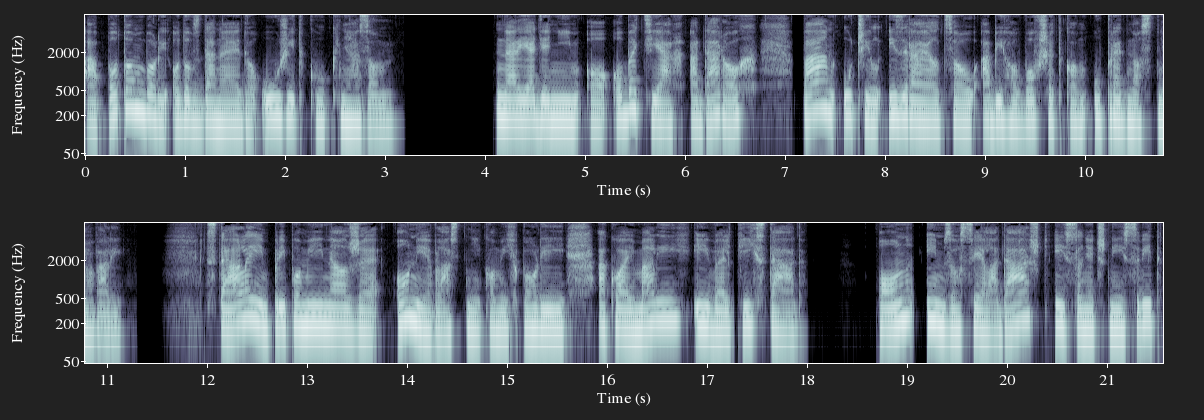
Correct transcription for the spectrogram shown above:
a potom boli odovzdané do úžitku kňazom. Nariadením o obetiach a daroch pán učil Izraelcov, aby ho vo všetkom uprednostňovali. Stále im pripomínal, že on je vlastníkom ich polí, ako aj malých i veľkých stád. On im zosiela dážď i slnečný svit,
